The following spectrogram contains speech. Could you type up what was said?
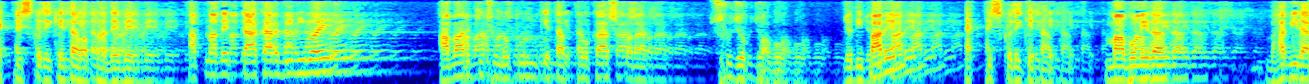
এক পিস করে কিতাব আপনারা নেবেন আপনাদের টাকার বিনিময়ে আবার কিছু নতুন কেতাব প্রকাশ করার সুযোগ পাবো। যদি পারেন, এক পিস করে কেতাব। মা বোনেরা ভাবিরা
